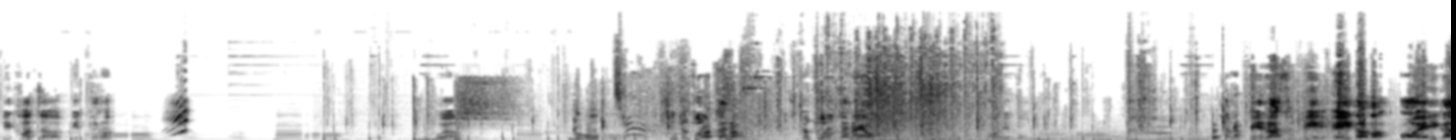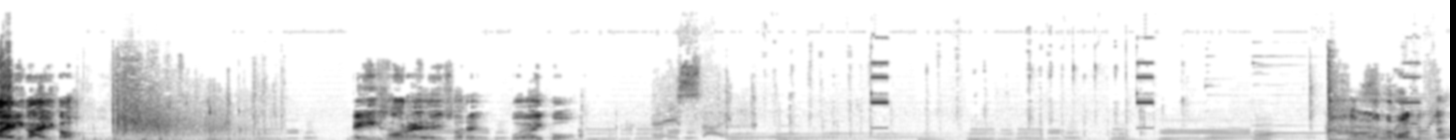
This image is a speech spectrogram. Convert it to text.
B 가자. B 뚫어. 뭐야? 신저 돌았잖아. 신저 돌았잖아 형. 다운이고. 하나 B 라스트 B. A 가봐. 어 A 가 A 가 A 가 A 설해 A 설해 뭐야 이거 쌍문으로 왔는데?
